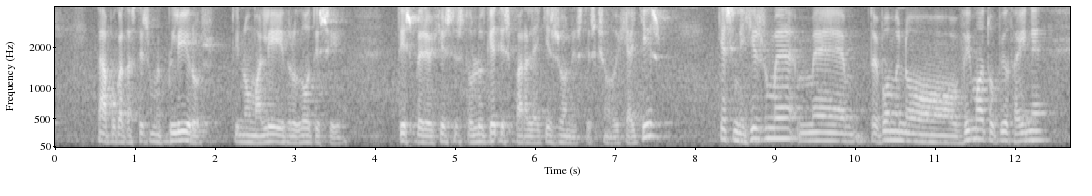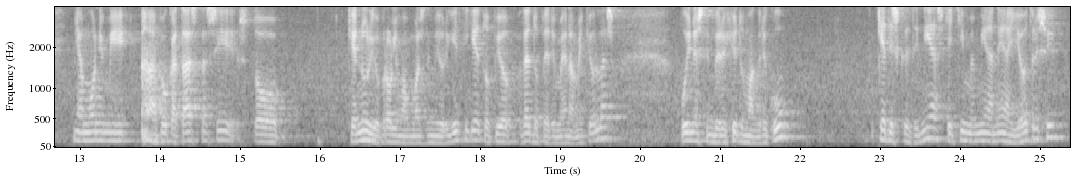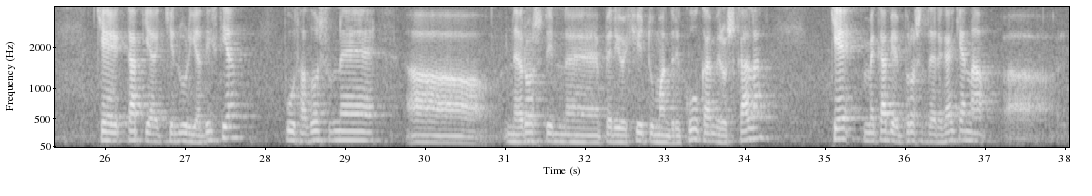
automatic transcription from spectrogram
θα αποκαταστήσουμε πλήρως την ομαλή υδροδότηση της περιοχής της Στολού και της παραλιακής ζώνης της ξενοδοχειακής και συνεχίζουμε με το επόμενο βήμα το οποίο θα είναι μια μόνιμη αποκατάσταση στο καινούριο πρόβλημα που μας δημιουργήθηκε το οποίο δεν το περιμέναμε κιόλας που είναι στην περιοχή του Μανδρικού και της Κρητινίας και εκεί με μια νέα γεώτρηση και κάποια καινούρια δίχτυα που θα δώσουν νερό στην ε, περιοχή του Μαντρικού, Κάμυρο Σκάλα και με κάποια πρόσθετα εργάκια να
